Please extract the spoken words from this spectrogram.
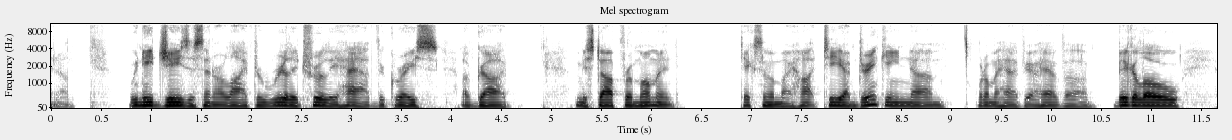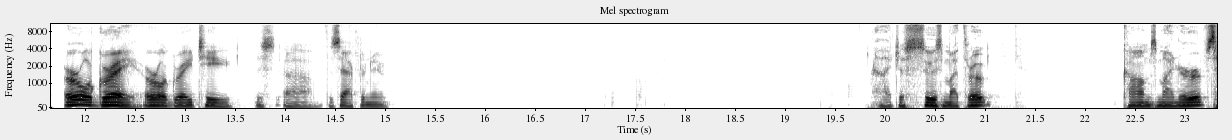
you know, we need Jesus in our life to really, truly have the grace of God. Let me stop for a moment take some of my hot tea. I'm drinking, um, what am I have here? I have uh, Bigelow Earl Grey, Earl Grey tea this, uh, this afternoon. Uh, it just soothes my throat, calms my nerves.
